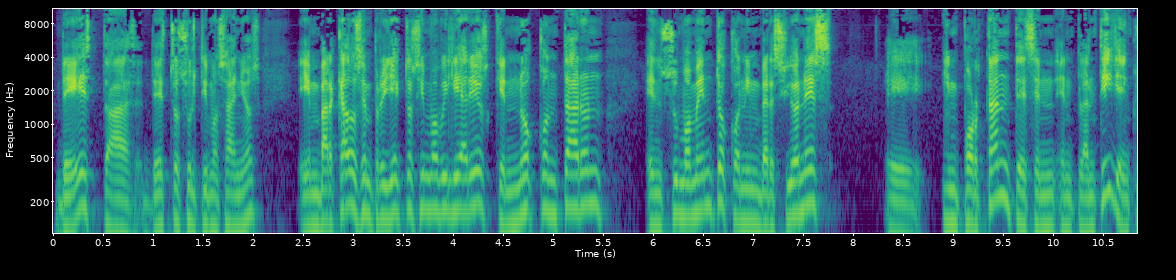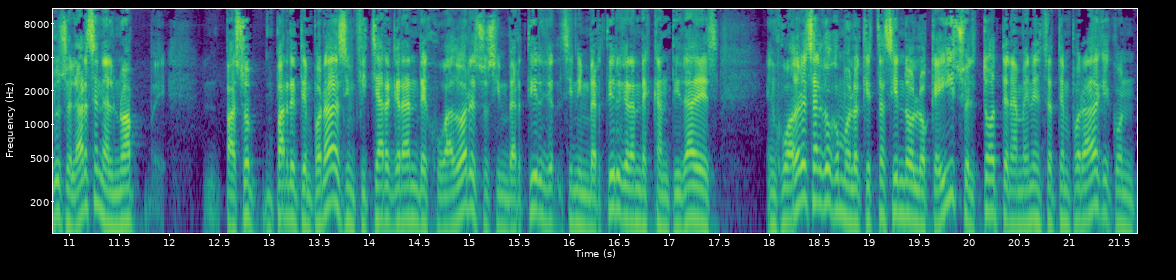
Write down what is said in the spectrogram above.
de, estas, de estos últimos años, embarcados en proyectos inmobiliarios que no contaron en su momento con inversiones eh, importantes en, plantilla. Incluso el Arsenal no ha, pasó un par de temporadas sin fichar grandes jugadores o sin invertir, sin invertir grandes cantidades en jugadores, algo como lo que está haciendo, lo que hizo el Tottenham en esta temporada, que con,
